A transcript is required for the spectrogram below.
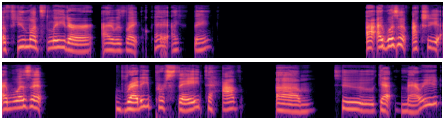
a few months later, I was like, okay, I think I, I wasn't actually I wasn't ready per se to have um to get married,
